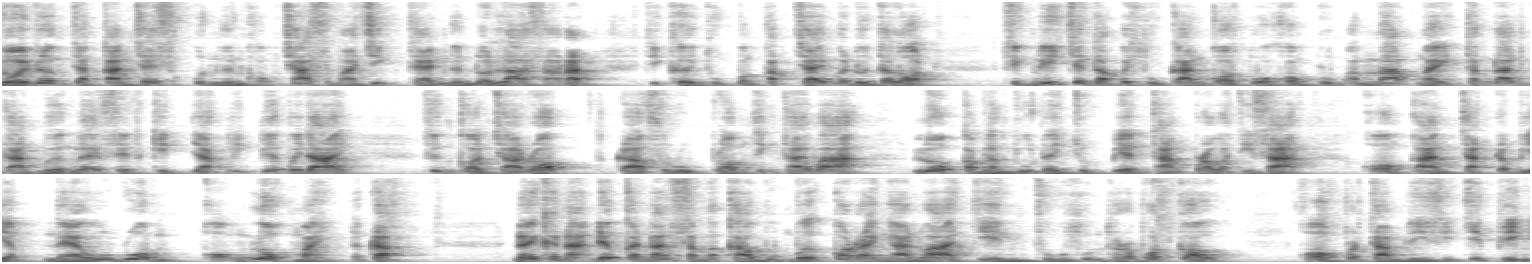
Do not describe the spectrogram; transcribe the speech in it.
โดยเริ่มจากการใช้สกุลเงินของชาติสมาชิกแทนเงินดอลลาร์สหรัฐที่เคยถูกบังคับใช้มาโดยตลอด สิ่งนี้จะนำไปสู่การก่อตัวของกลุ่มอำนาจใหม่ทั้งด้านการเมืองและเศรษฐกิจอย่างหลีกเลี่ยงไม่ได้ ซึ่งก่อนชารอฟกล่าวสรุปพร้อมทิ้งท้ายว่าโลกกำลังอยู่ในจุดเปลี่ยนทางประวัติศาสตร์ ของการจัดระเบียบแนวร่วมของโลกใหม่นะครับ ในขณะเดียวกันนั้นสำนักข่าวบูมเบิร์กก็รายงานว่าจีนชูสุนทรพจน์เก่า ของประธานดีสีจิ้นผิง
